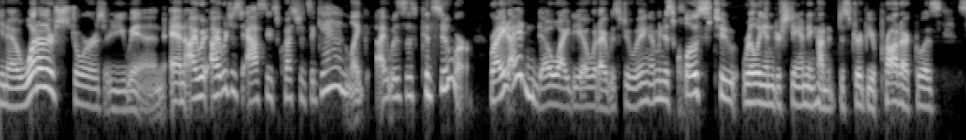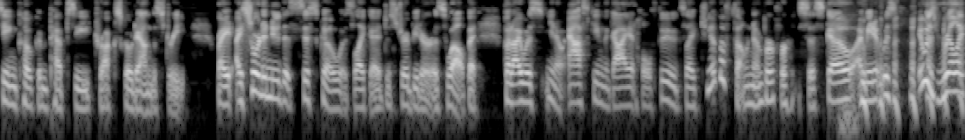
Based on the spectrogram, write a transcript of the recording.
you know what other stores are you in? And i would i would just ask these questions again like i was a consumer right? I had no idea what i was doing. I mean as close to really understanding how to distribute product was seeing coke and pepsi trucks go down the street right? I sort of knew that Sysco was like a distributor as well but but i was you know asking the guy at whole foods like do you have a phone number for Sysco? I mean it was it was really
